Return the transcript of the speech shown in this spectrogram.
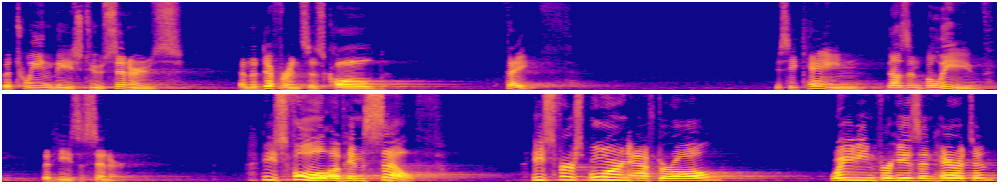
between these two sinners, and the difference is called faith. You see, Cain doesn't believe that he's a sinner. He's full of himself. He's firstborn, after all, waiting for his inheritance.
